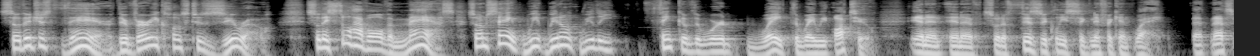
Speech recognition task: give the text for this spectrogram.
So they're just there. They're very close to zero. So they still have all the mass. So I'm saying we, we don't really think of the word weight the way we ought to in a, in a sort of physically significant way. That, that's,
